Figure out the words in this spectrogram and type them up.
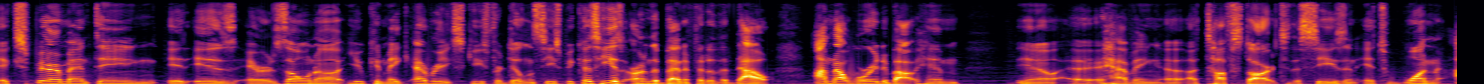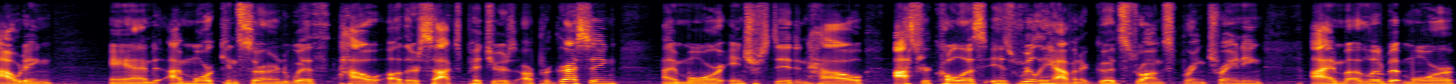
experimenting. It is Arizona. You can make every excuse for Dylan Cease because he has earned the benefit of the doubt. I'm not worried about him, you know, uh, having a, a tough start to the season. It's one outing, and I'm more concerned with how other Sox pitchers are progressing. I'm more interested in how Oscar Colas is really having a good, strong spring training. I'm a little bit more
